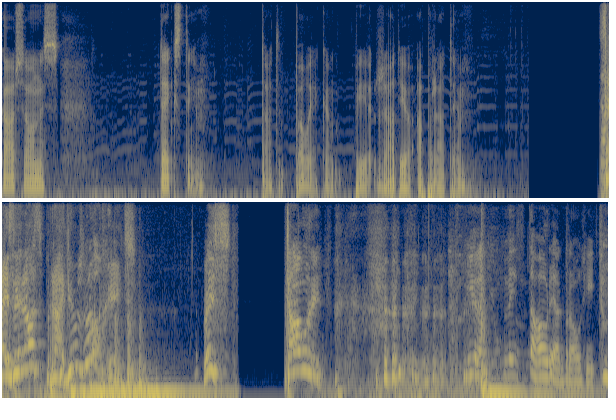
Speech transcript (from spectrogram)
Kārsonas tekstiem. Tātad paliekam pie radioaparātiem. Sēžamās raidījums Brokhīts! Viss! Tauri! Ir viss tauri ar bronhītu.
